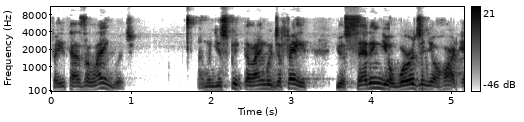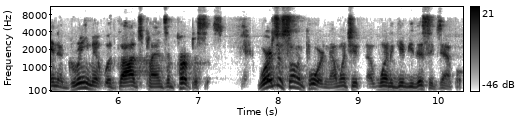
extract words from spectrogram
faith has a language. And when you speak the language of faith, you're setting your words in your heart in agreement with God's plans and purposes. Words are so important. I want you I want to give you this example.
